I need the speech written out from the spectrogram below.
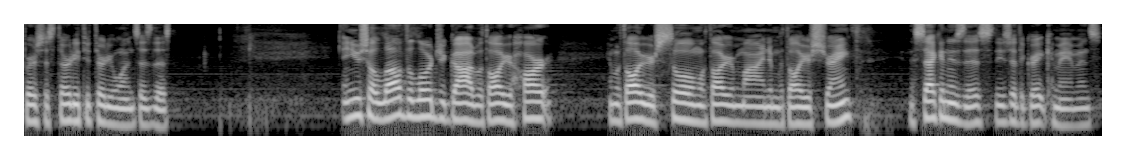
verses 30 through 31 says this and you shall love the Lord your God with all your heart and with all your soul and with all your mind and with all your strength. The second is this these are the great commandments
